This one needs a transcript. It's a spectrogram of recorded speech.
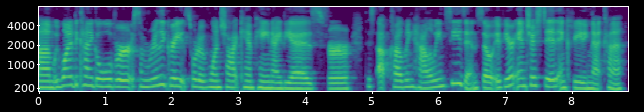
um, we wanted to kind of go over some really great sort of one shot campaign ideas for this upcoming Halloween season. So, if you're interested in creating that kind of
